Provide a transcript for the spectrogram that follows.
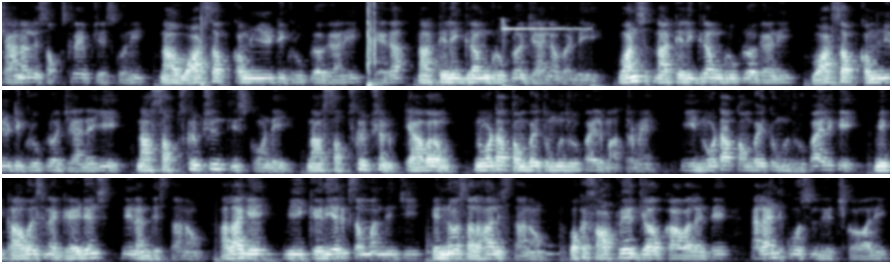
ఛానల్ని సబ్స్క్రైబ్ చేసుకొని నా వాట్సాప్ కమ్యూనిటీ గ్రూప్లో గానీ లేదా నా టెలిగ్రామ్ గ్రూప్లో జాయిన్ అవ్వండి. వన్స్ నా టెలిగ్రామ్ గ్రూప్లో కానీ వాట్సాప్ కమ్యూనిటీ గ్రూప్లో జాయిన్ అయ్యి నా సబ్స్క్రిప్షన్ తీసుకోండి. నా సబ్స్క్రిప్షన్ కేవలం నూట తొంభై తొమ్మిది రూపాయలు మాత్రమే. ఈ నూట తొంభై తొమ్మిది రూపాయలకి మీకు కావలసిన గైడెన్స్ నేను అందిస్తాను. అలాగే మీ కెరియర్కి సంబంధించి ఎన్నో సలహాలు ఇస్తాను. ఒక సాఫ్ట్వేర్ జాబ్ కావాలంటే ఎలాంటి కోర్సులు నేర్చుకోవాలి?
